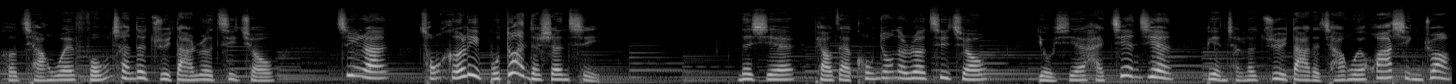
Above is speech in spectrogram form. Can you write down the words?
和蔷薇缝成的巨大热气球，竟然从河里不断的升起。那些飘在空中的热气球，有些还渐渐变成了巨大的蔷薇花形状，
